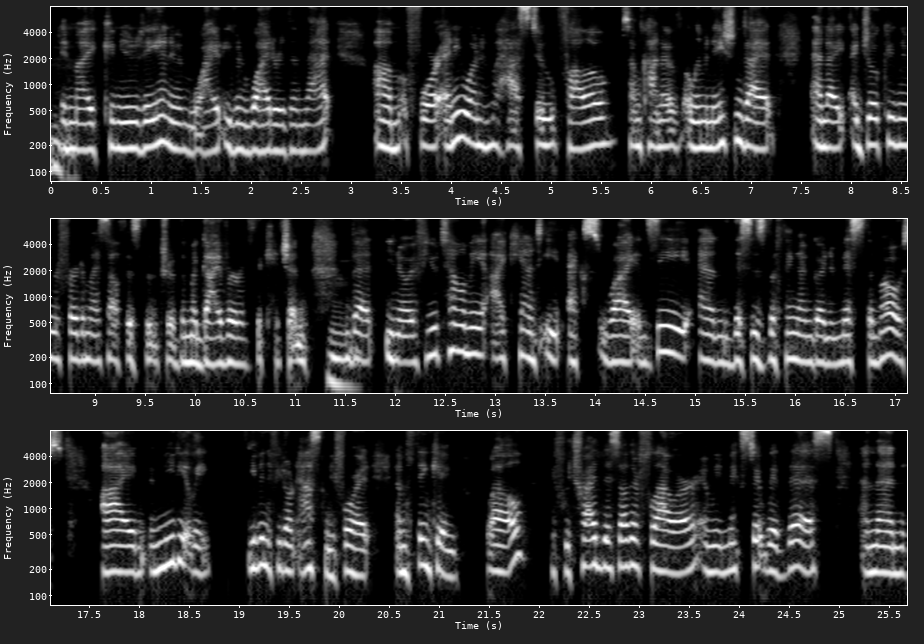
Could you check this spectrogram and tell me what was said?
mm-hmm. in my community and in wide, even wider than that um, for anyone who has to follow some kind of elimination diet. And I, I jokingly refer to myself as the, sort of the MacGyver of the kitchen. Mm-hmm. That you know, if you tell me I can't eat X, Y, and Z, and this is the thing I'm going to miss the most, I immediately, even if you don't ask me for it, am thinking, well, if we tried this other flour and we mixed it with this, and then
